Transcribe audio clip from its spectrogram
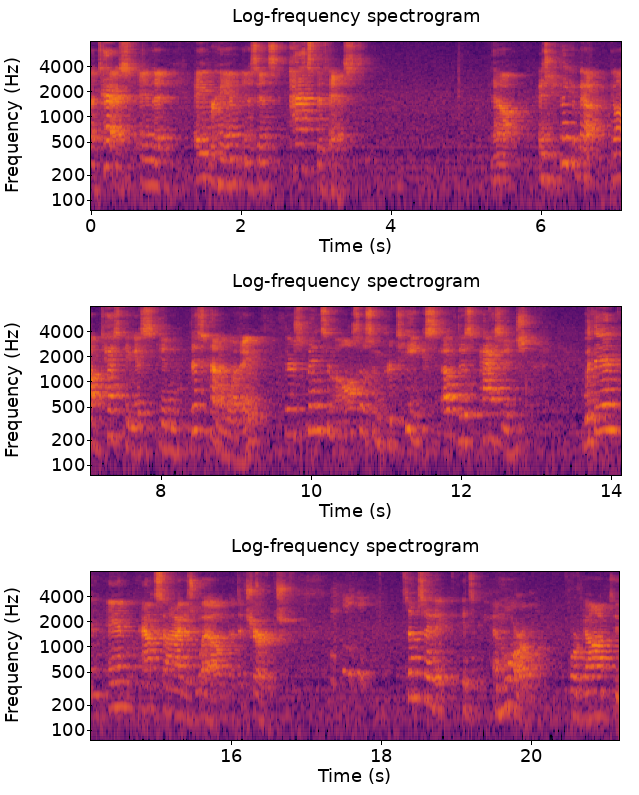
a test, and that Abraham, in a sense, passed the test. Now, as you think about God testing us in this kind of way, there's been some also some critiques of this passage within and outside as well of the church. Some say that it's immoral for God to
